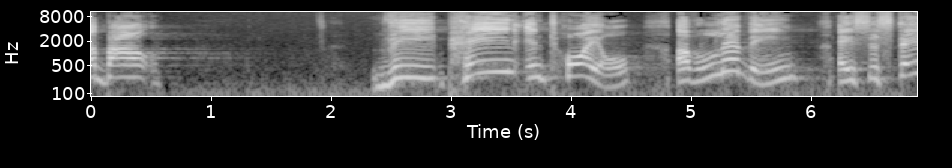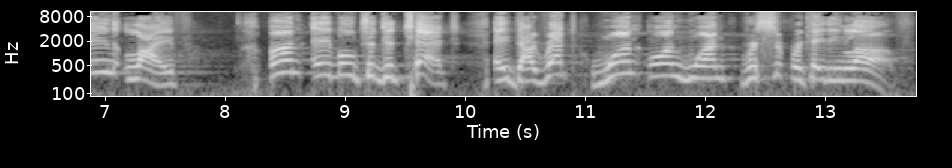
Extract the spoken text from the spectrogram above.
about the pain and toil of living a sustained life unable to detect a direct one on one reciprocating love.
